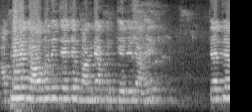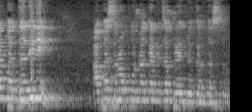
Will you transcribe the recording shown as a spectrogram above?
आपल्या या गावामध्ये ज्या ज्या मागण्या आपण केलेल्या आहेत त्या त्या पद्धतीने आपण सर्व पूर्ण करण्याचा प्रयत्न करत असतो.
